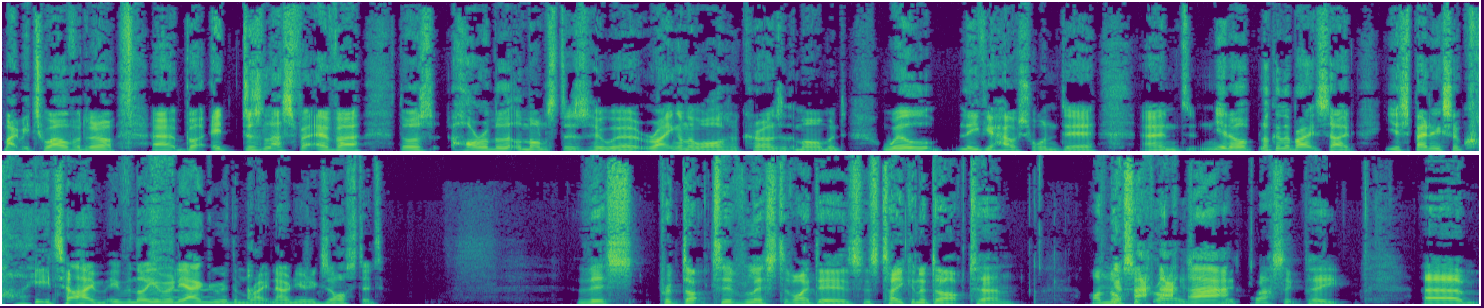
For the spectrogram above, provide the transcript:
Might be 12. I don't know. Uh, but it doesn't last forever. Those horrible little monsters who are writing on the walls with crayons at the moment will leave your house one day. And you know, look at the bright side. You're spending some quality time, even though you're really angry with them right now and you're exhausted. This productive list of ideas has taken a dark turn. I'm not surprised. it's classic Pete. Um,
